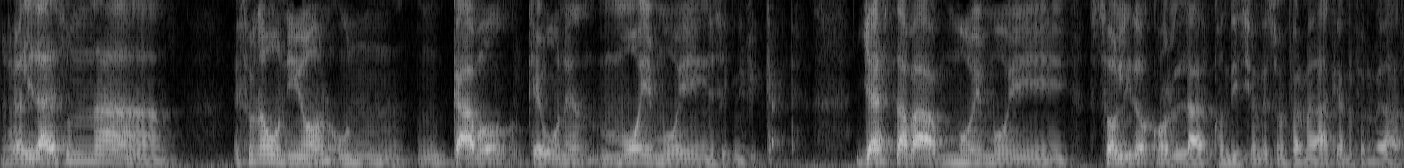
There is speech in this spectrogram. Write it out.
en realidad es una es una unión, un, un cabo que unen muy, muy insignificante. Ya estaba muy, muy sólido con la condición de su enfermedad, que era una enfermedad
